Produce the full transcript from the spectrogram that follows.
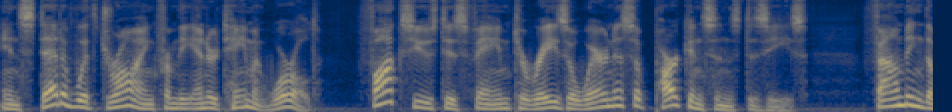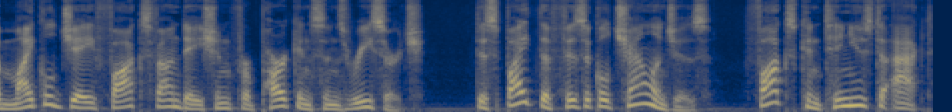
Instead of withdrawing from the entertainment world, Fox used his fame to raise awareness of Parkinson's disease, founding the Michael J. Fox Foundation for Parkinson's Research. Despite the physical challenges, Fox continues to act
